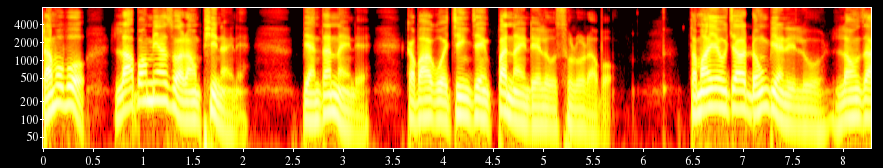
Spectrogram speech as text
ဒါမှမဟုတ်လပေါင်းများစွာတောင်ဖြစ်နိုင်တယ်ပြန်တတ်နိုင်တယ်ကဘာကိုချင်းချင်းပတ်နိုင်တယ်လို့ဆိုလိုတာပေါ့တမယုတ်ကြဒုံးပြန်တယ်လို့လောင်စာ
